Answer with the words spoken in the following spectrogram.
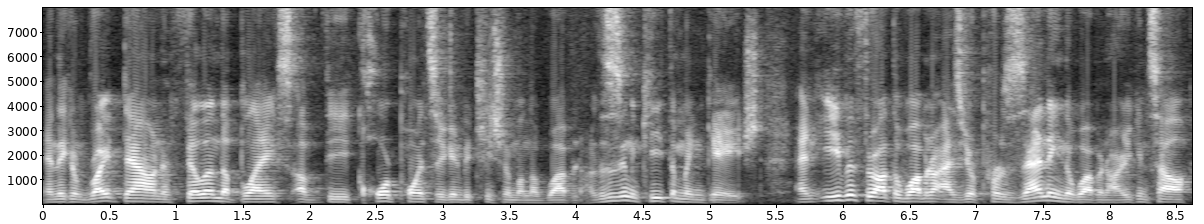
and they can write down and fill in the blanks of the core points that you're gonna be teaching them on the webinar. This is gonna keep them engaged. And even throughout the webinar, as you're presenting the webinar, you can tell,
